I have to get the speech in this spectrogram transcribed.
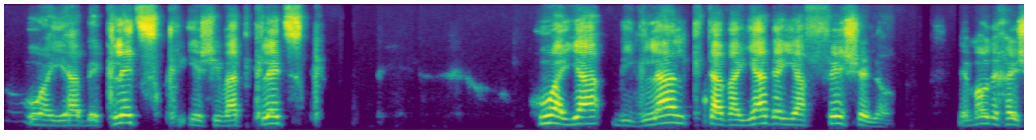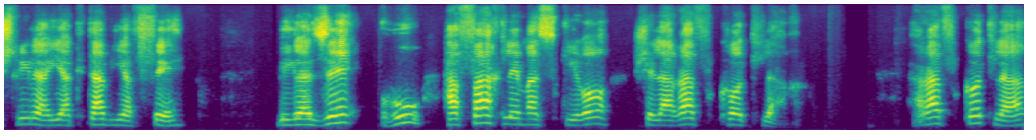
הוא היה בקלצק, ישיבת קלצק, הוא היה בגלל כתב היד היפה שלו, למרדכי שטריגלר היה כתב יפה, בגלל זה הוא הפך למזכירו של הרב קוטלר. הרב קוטלר,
